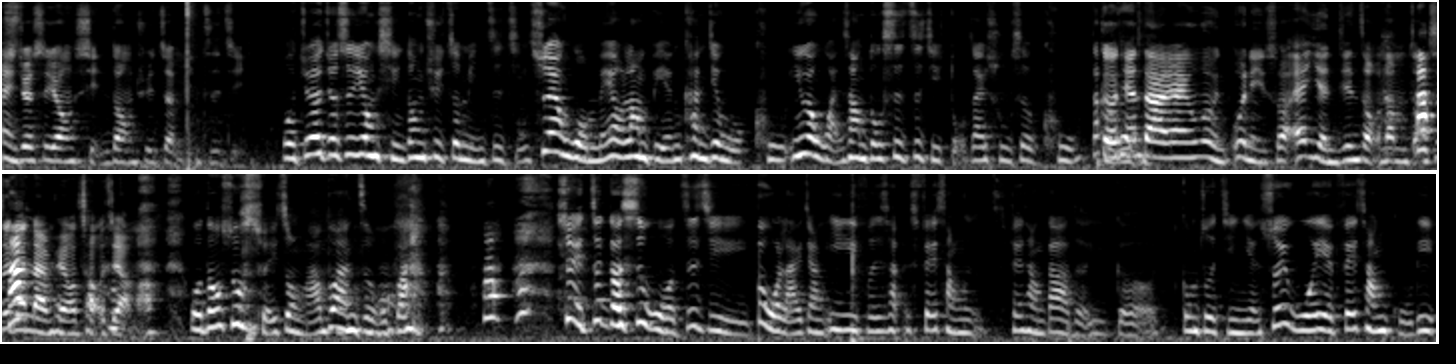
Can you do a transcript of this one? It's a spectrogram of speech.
你就是用行动去证明自己。我觉得就是用行动去证明自己。虽然我没有让别人看见我哭，因为晚上都是自己躲在宿舍哭。隔天大家问问你说：“哎、欸，眼睛怎么那么肿？是跟男朋友吵架吗？” 我都说水肿啊，不然怎么办？所以这个是我自己对我来讲意义非常非常非常大的一个工作经验。所以我也非常鼓励，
